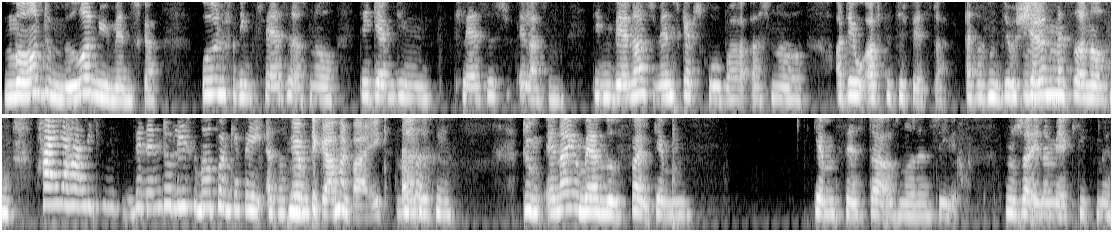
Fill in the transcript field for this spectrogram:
måden du møder nye mennesker, uden for din klasse og sådan noget, det er gennem din klasses, eller sådan, dine venners venskabsgrupper og sådan noget. Og det er jo ofte til fester. Altså sådan, det er jo sjældent, Mhm. man sidder ned og sådan, hej, jeg har lige en veninde, du lige skal møde på en café. Altså sådan, Jamen, det gør man bare ikke. Altså- Altså, sådan, du ender jo med at møde folk gennem, gennem fester og sådan noget den stil. Nu så ender med at klikke med.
